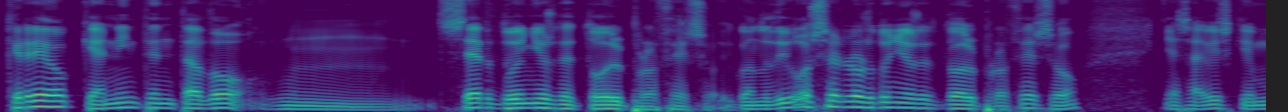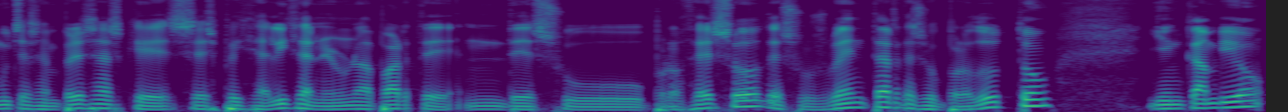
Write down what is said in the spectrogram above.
creo que han intentado mm, ser dueños de todo el proceso. Y cuando digo ser los dueños de todo el proceso, ya sabéis que hay muchas empresas que se especializan en una parte de su proceso, de sus ventas, de su producto, y en cambio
